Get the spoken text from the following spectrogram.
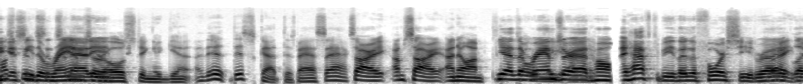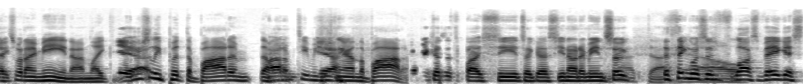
Vegas must be and the Rams are hosting again. Uh, This got this bass act. Sorry, I'm sorry. I know I'm. Yeah, the totally Rams are at home. They have to be. They're the four seed, right? Right, like that's what I mean. I'm like, Yeah. usually put the bottom. The Bottom, home team is yeah. usually on the bottom. because it's by seeds, I guess. You know what I mean? So What the the, thing was, if? Las Vegas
